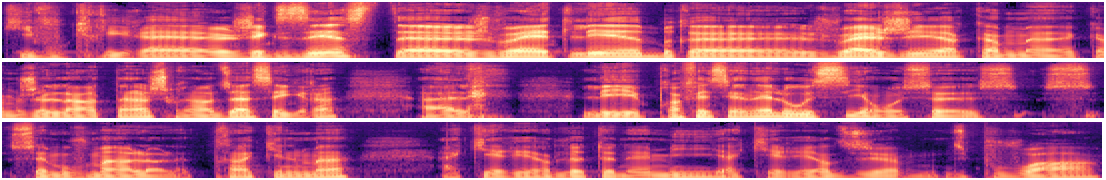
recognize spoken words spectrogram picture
qui vous crierait euh, J'existe, euh, je veux être libre, euh, je veux agir comme, comme je l'entends, je suis rendu assez grand. les professionnels aussi ont ce, ce, mouvement-là, tranquillement acquérir de l'autonomie, acquérir du, du, pouvoir.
